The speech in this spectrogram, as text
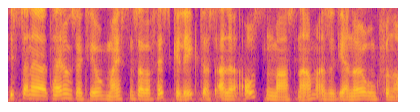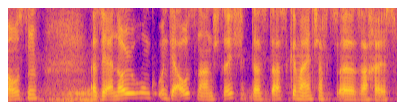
ist in der Teilungserklärung meistens aber festgelegt, dass alle Außenmaßnahmen, also die Erneuerung von außen, also der Erneuerung und der Außenanstrich, dass das Gemeinschaftssache ist.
